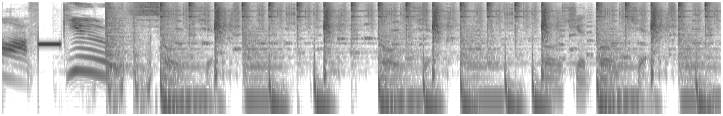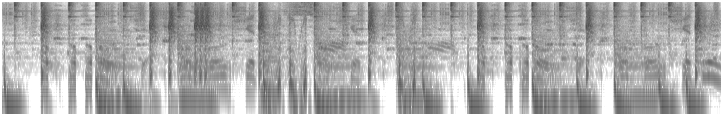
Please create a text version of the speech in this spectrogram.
Oh, f you. Bullshit, bullshit. Bu- bu- Bullshit. Bullshit. Bullshit. Bu- bu- Bullshit. Bu- Bullshit. Three,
